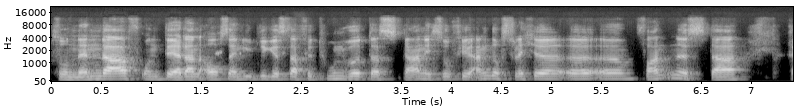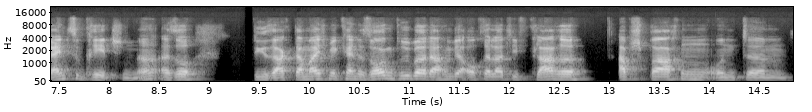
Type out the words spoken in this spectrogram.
so nennen darf und der dann auch sein Übriges dafür tun wird, dass gar nicht so viel Angriffsfläche äh, äh vorhanden ist, da reinzugrätschen. Ne? Also wie gesagt, da mache ich mir keine Sorgen drüber. Da haben wir auch relativ klare Absprachen und ähm,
